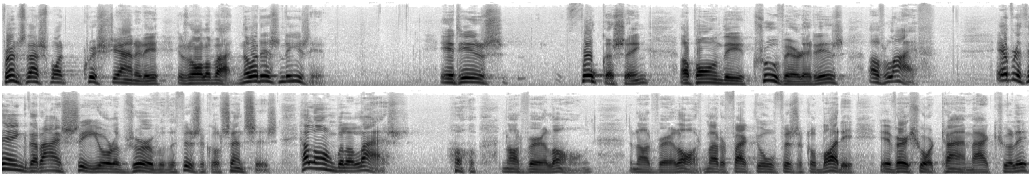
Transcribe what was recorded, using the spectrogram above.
Friends, that's what Christianity is all about. No, it isn't easy. It is focusing upon the true verities of life. Everything that I see or observe with the physical senses, how long will it last? Oh, not very long. Not very long. As a matter of fact, the old physical body, a very short time actually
